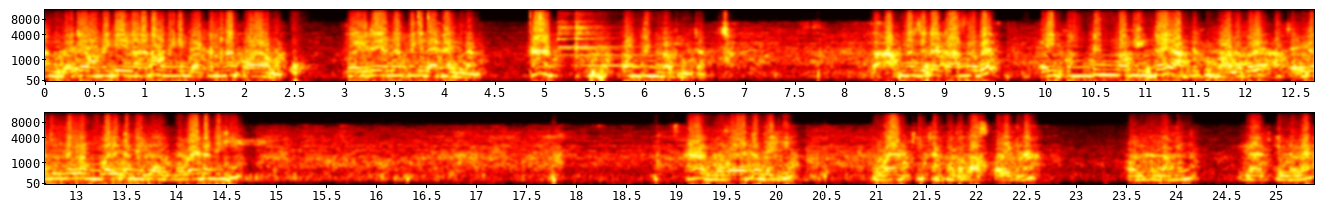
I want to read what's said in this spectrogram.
সুবিধা, এটা অনেকেই জানে না না করে আমার তো এটাই আমি আপনাকে দেখাই দিলাম। হ্যাঁ? কন্টেন্ট লকিংটা আপনার যেটা কাজ হবে, এই কন্টেন্ট লকিংটাই আপনি খুব ভালো করে আচ্ছা এটা তুলতে গেলে মোবাইলটা মোবাইলটা দেখি। হ্যাঁ মোবাইলটা দেখি। মোবাইল ঠিকঠাক মতো কাজ করে কিনা। কন্টেন্ট লকিং ইন্টারনেট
